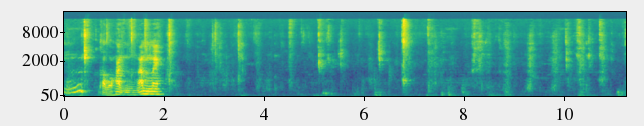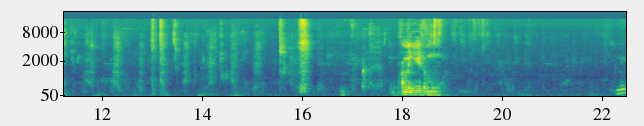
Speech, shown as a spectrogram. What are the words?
อืมขอบอกหันน้ำไหม ทำอย่างนี้สมูอืม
